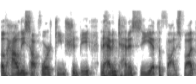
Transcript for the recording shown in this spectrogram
of how these top four teams should be. And having Tennessee at the five spot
